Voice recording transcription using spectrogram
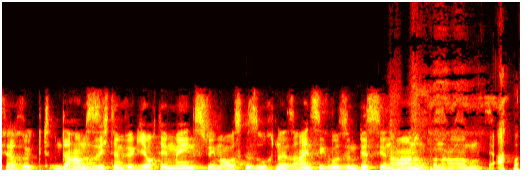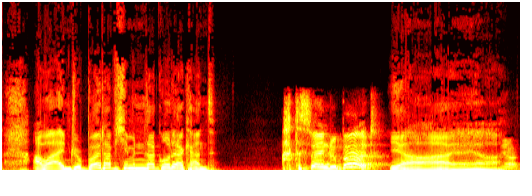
Verrückt. Und da haben Sie sich dann wirklich auch den Mainstream ausgesucht, ne? Das Einzige, wo Sie ein bisschen Ahnung von haben. Ja, aber, aber Andrew Bird habe ich im Hintergrund erkannt. Ach, das war Andrew Bird. Ja, ja, ja. Ja,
